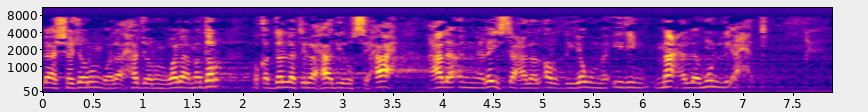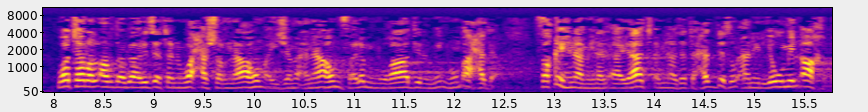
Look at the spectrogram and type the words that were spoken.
لا شجر ولا حجر ولا مدر. وقد دلت الأحاديث الصحاح على أن ليس على الأرض يومئذ معلم لأحد. وترى الأرض بارزة وحشرناهم أي جمعناهم فلم نغادر منهم أحدا. فقهنا من الآيات أنها تتحدث عن اليوم الآخر.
